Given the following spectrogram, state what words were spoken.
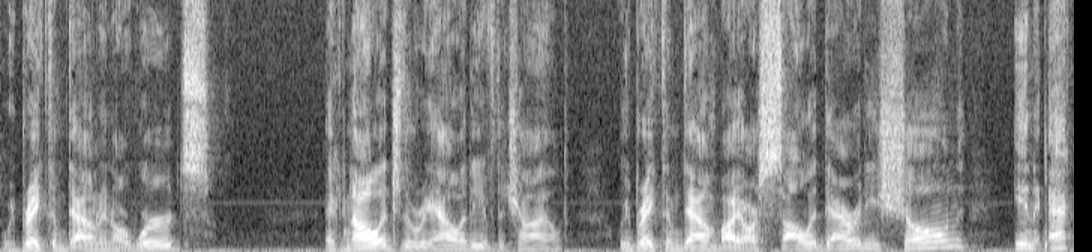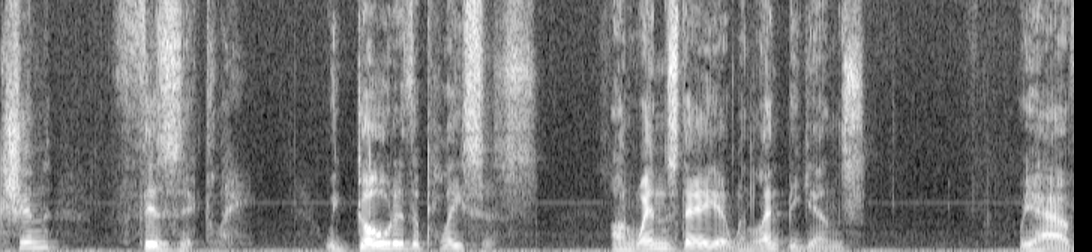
We break them down in our words, acknowledge the reality of the child. We break them down by our solidarity shown in action physically. We go to the places. On Wednesday, uh, when Lent begins, we have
